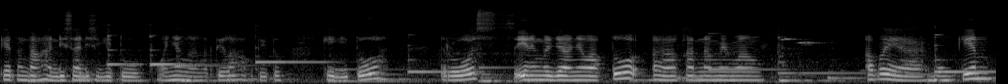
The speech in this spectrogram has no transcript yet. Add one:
kayak tentang hadis-hadis gitu. Pokoknya nggak ngerti lah waktu itu. Kayak gitu. Terus seiring berjalannya waktu uh, karena memang apa ya mungkin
